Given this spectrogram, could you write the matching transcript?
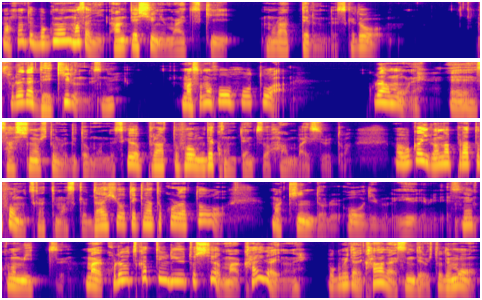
まあ本当に僕もまさに安定収入毎月もらってるんですけど、それができるんですね。まあその方法とは、これはもうね、えー、冊子の人もいると思うんですけど、プラットフォームでコンテンツを販売すると。まあ、僕はいろんなプラットフォーム使ってますけど、代表的なところだと、まあ、Kindle、Audible、Udemy ですね。この3つ。まあ、これを使っている理由としては、まあ、海外のね、僕みたいにカナダに住んでる人でも、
